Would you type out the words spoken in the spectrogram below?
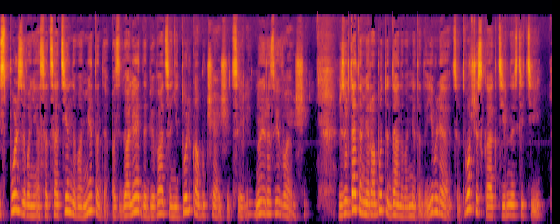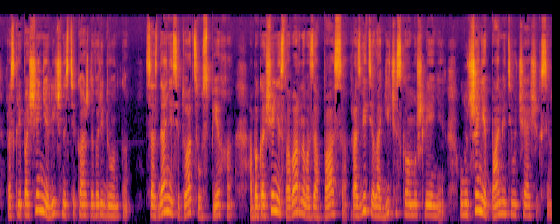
Использование ассоциативного метода позволяет добиваться не только обучающей цели, но и развивающей. Результатами работы данного метода являются творческая активность детей, раскрепощение личности каждого ребенка, создание ситуации успеха, обогащение словарного запаса, развитие логического мышления, улучшение памяти учащихся,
